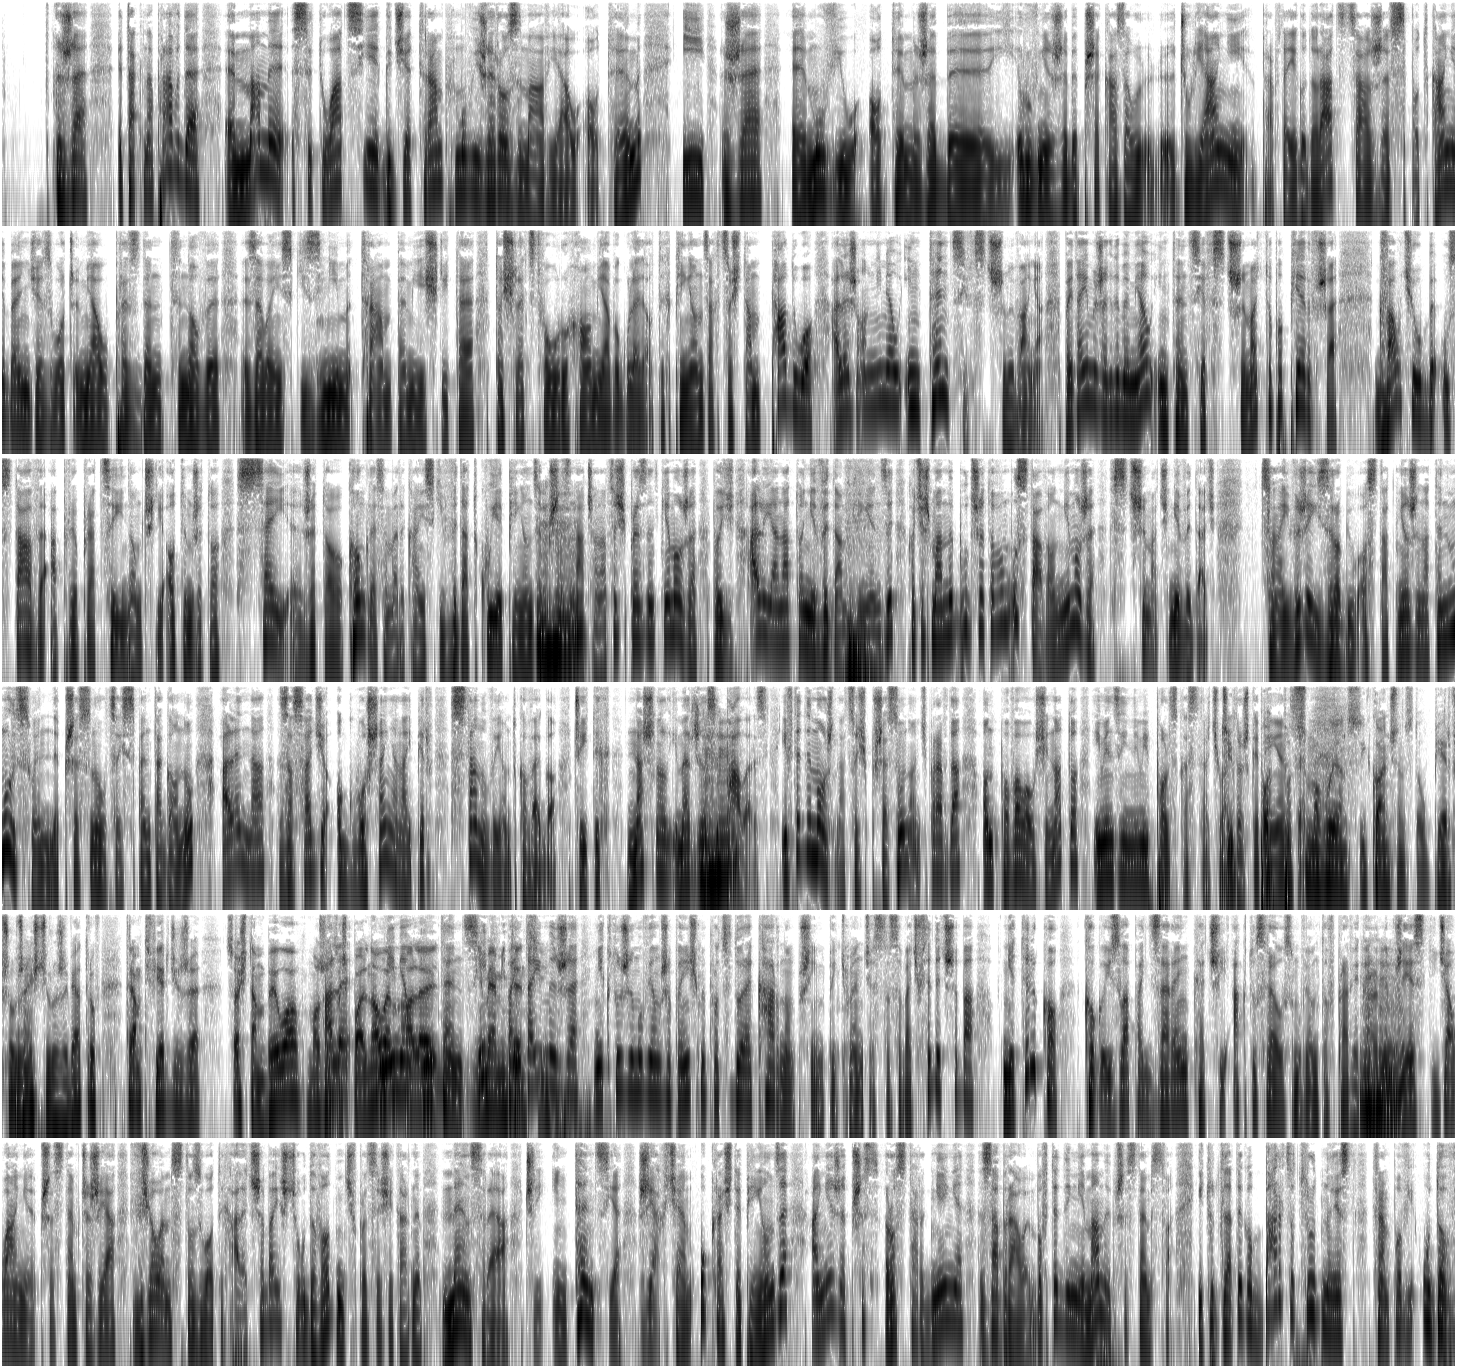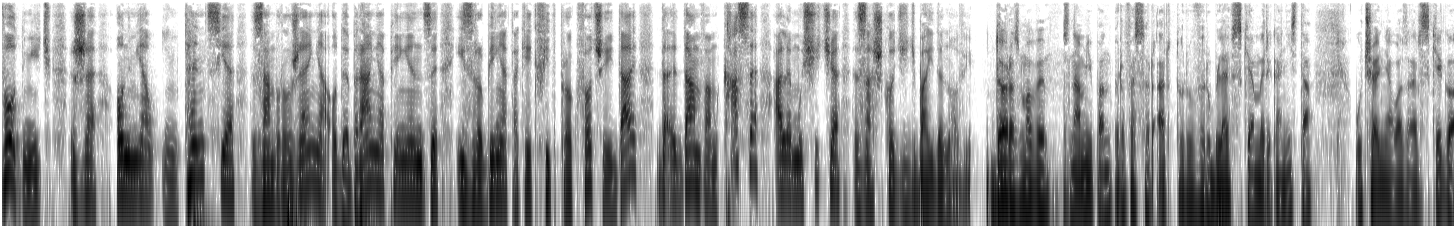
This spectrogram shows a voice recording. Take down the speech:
że tak naprawdę e, mamy sytuację, gdzie Trump mówi, że rozmawiał o tym i że e, mówił o tym, żeby również, żeby przekazał Giuliani, prawda, jego doradca, że spotkanie będzie miał prezydent nowy Załęski z nim, Trumpem, jeśli te, to śledztwo uruchomi, a w ogóle o tych pieniądzach coś tam padło, ale że on nie miał intencji wstrzymywania. Pamiętajmy, że gdyby miał intencję wstrzymać, to po pierwsze gwałciłby ustawę apropriacyjną, czyli o tym, że to Sej, że to Kongres amerykański wydatkuje pieniądze, mhm. przeznacza na coś, prezydent nie może powiedzieć, ale ja na to nie wydam pieniędzy, chociaż mamy budżetową ustawę. On nie może wstrzymać, nie wydać. Co najwyżej zrobił ostatnio, że na ten mur słynny przesunął coś z Pentagonu, ale na zasadzie ogłoszenia najpierw stanu wyjątkowego, czyli tych National Emergency mhm. Powers. I wtedy można coś przesunąć, prawda? On powołał się na to i między innymi Polska straciła czyli troszkę pieniędzy. Podsumowując i kończąc tą pierwszą mm. część Róży Wiatrów, Trump twierdzi, że coś tam było, może ale coś palnąłem, nie miał ale intencji. nie miałem intencji. Pamiętajmy, że niektórzy mówią, że powinniśmy procedurę karną przy impeachmencie stosować. Wtedy trzeba nie tylko kogoś złapać za rękę, czyli actus reus, mówią to w prawie karnym, mm -hmm. że jest działanie przestępcze, że ja wziąłem 100 złotych, ale trzeba jeszcze udowodnić w procesie karnym mens rea, czyli intencję, że ja chciałem ukraść te pieniądze, a nie, że przez roztargnienie zabrałem, bo wtedy nie mamy przestępstwa. I tu dlatego bardzo trudno jest Trumpowi udowodnić, że on miał intencję zamrożenia, odebrania pieniędzy i zrobienia takie quid pro quo, czyli daj, da, dam wam kasę, ale musicie zaszkodzić Bidenowi. Do rozmowy z nami pan profesor Artur Wróblewski, amerykanista Uczelnia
